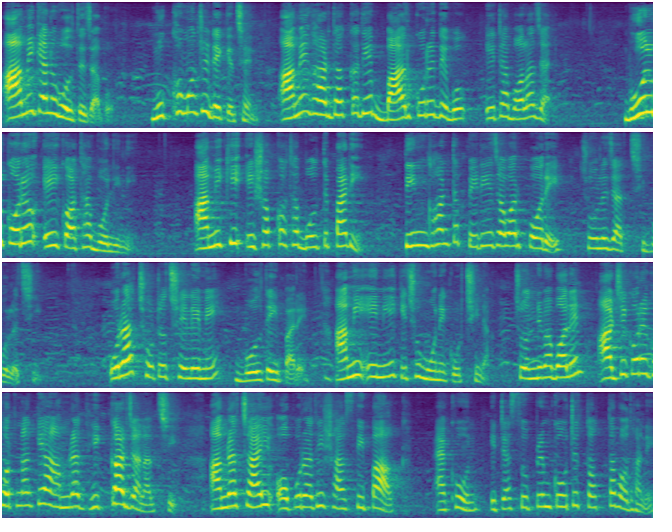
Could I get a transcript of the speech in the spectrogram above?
আমি কেন বলতে যাব? মুখ্যমন্ত্রী ডেকেছেন, আমি ঘাড় ধাক্কা দিয়ে বার করে দেব, এটা বলা যায়। ভুল করেও এই কথা বলিনি। আমি কি এসব কথা বলতে পারি? তিন ঘণ্টা পেরিয়ে যাওয়ার পরে চলে যাচ্ছি বলেছি। ওরা ছোট ছেলে মেয়ে, বলতেই পারে। আমি এ নিয়ে কিছু মনে করছি না। চন্দ্রিমা বলেন আরজি করে ঘটনাকে আমরা ধিক্কার জানাচ্ছি, আমরা চাই অপরাধী শাস্তি পাক। এখন এটা সুপ্রিম কোর্টের তত্ত্বাবধানে।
